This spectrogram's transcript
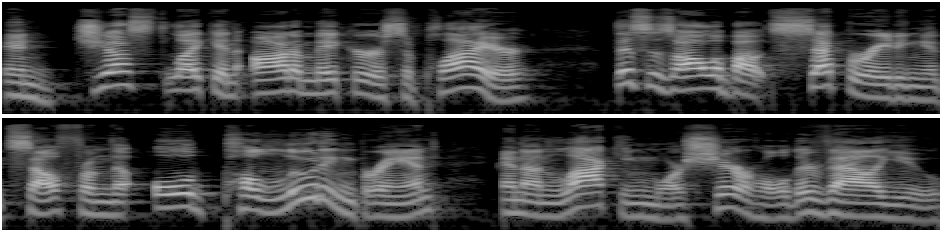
And just like an automaker or supplier, this is all about separating itself from the old polluting brand and unlocking more shareholder value.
